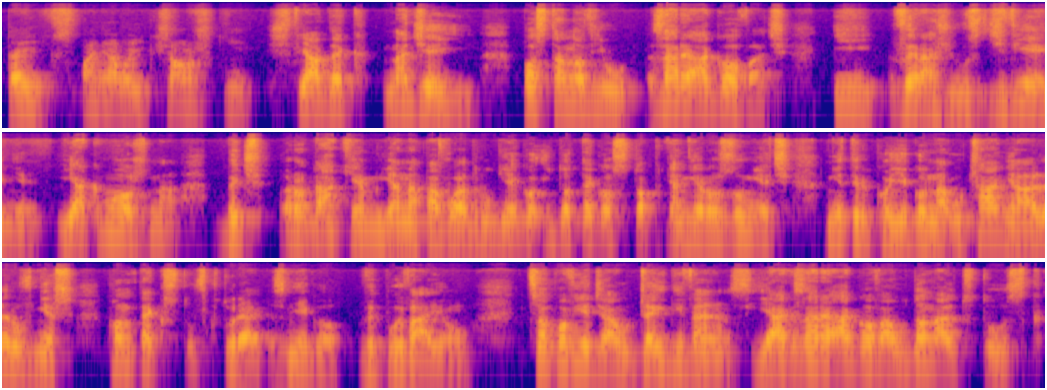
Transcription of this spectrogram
tej wspaniałej książki Świadek Nadziei. Postanowił zareagować i wyraził zdziwienie, jak można być rodakiem Jana Pawła II i do tego stopnia nie rozumieć nie tylko jego nauczania, ale również kontekstów, które z niego wypływają. Co powiedział J.D. Vance, jak zareagował Donald Tusk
